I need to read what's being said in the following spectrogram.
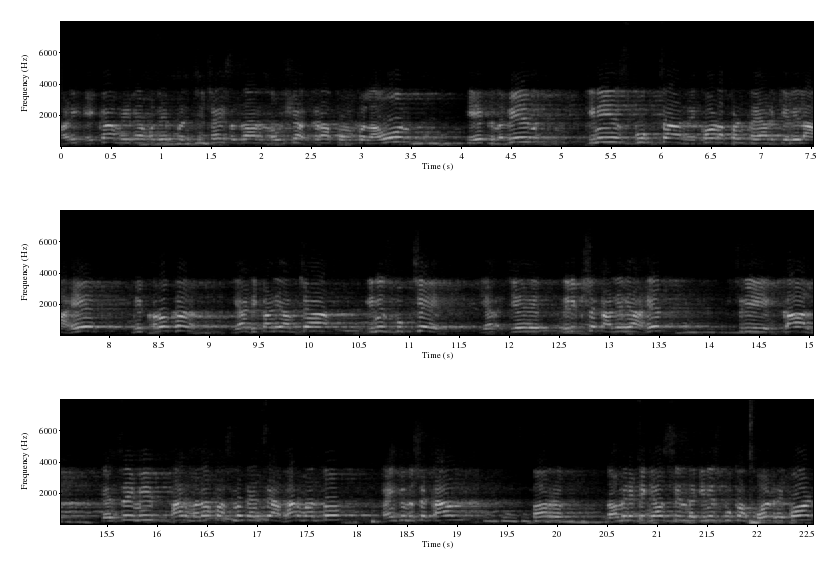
आणि एका महिन्यामध्ये पंचेचाळीस हजार नऊशे अकरा पंप लावून एक नवीन गिनीज बुकचा रेकॉर्ड आपण तयार केलेला आहे. मी खरोखर या ठिकाणी आमच्या गिनीज बुकचे या- जे निरीक्षक आलेले आहेत श्री काल त्यांचे मी फार मनापासून त्यांचे आभार मानतो. Thank you mister Carl for nominating us in the Guinness book of world record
